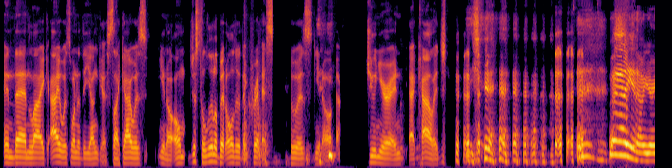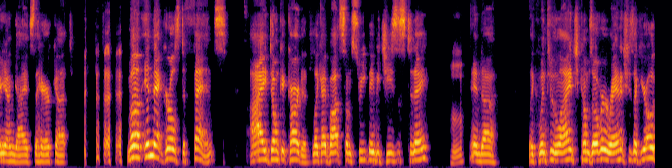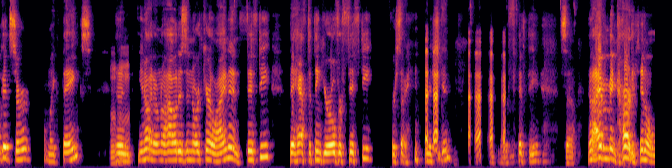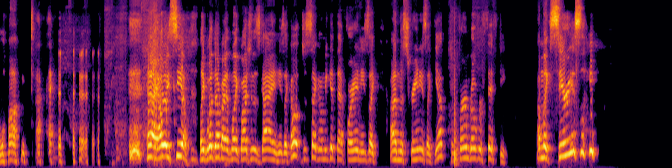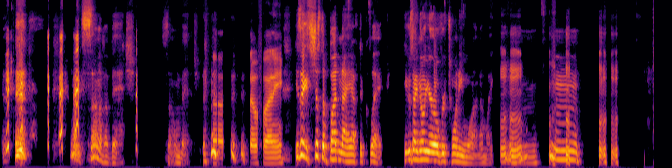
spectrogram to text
And then like I was one of the youngest. Like I was, you know, just a little bit older than Chris, who was, you know, junior and at college. well, you know, you're a young guy. It's the haircut. Well, in that girl's defense, I don't get carded. Like I bought some sweet baby Jesus today, Mhm. and uh, like went through the line. She comes over, ran it. She's like, "You're all good, sir." I'm like, "Thanks." Mhm. And you know, I don't know how it is in North Carolina. And 50, they have to think you're over 50. Or sorry, Michigan. over 50. So, and I haven't been carded in a long time. and I always see him. Like one time I'm like watching this guy and he's like, Oh, just a second, let me get that for you. And he's like on the screen, he's like, Yep, confirmed over 50. I'm like, seriously? I'm like, son of a bitch. A bitch. so funny. He's like, it's just a button I have to click. He goes, I know you're over 21. I'm like, Mhm. mm, mm.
